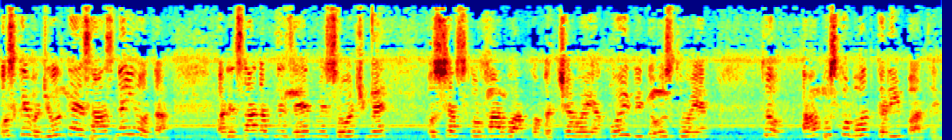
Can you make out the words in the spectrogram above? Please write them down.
اس کے وجود کا احساس نہیں ہوتا۔ اور انسان اپنے ذہن میں سوچ میں اس شخص کو خواہ وہ آپ کا بچہ ہو یا کوئی بھی دوست ہو یا تو آپ اس کو بہت قریب پاتے ہیں۔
